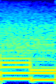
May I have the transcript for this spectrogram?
Bye.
